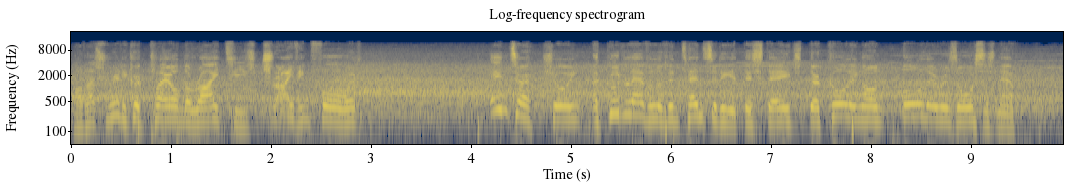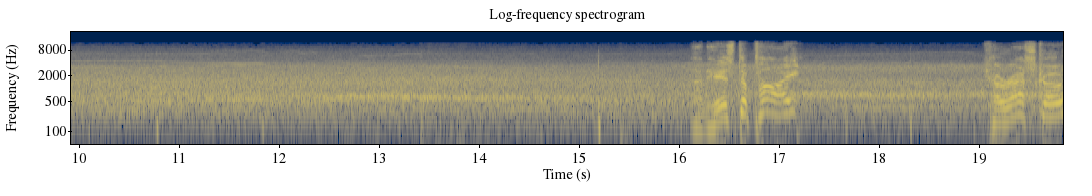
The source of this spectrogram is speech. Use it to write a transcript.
Oh, that's really good play on the right. He's driving forward. Inter showing a good level of intensity at this stage. They're calling on all their resources now. And here's Depay. Carrasco.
